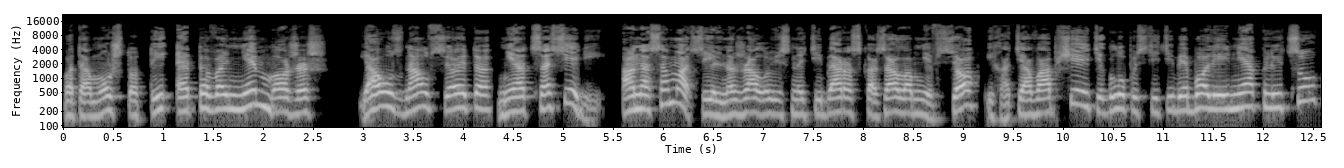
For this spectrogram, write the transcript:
потому что ты этого не можешь. Я узнал все это не от соседей, она сама, сильно жалуясь на тебя, рассказала мне все, и хотя вообще эти глупости тебе более не к лицу,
